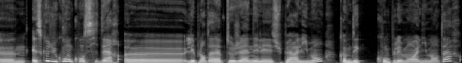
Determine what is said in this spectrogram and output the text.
Euh, est-ce que du coup on considère euh, les plantes adaptogènes et les super aliments comme des compléments alimentaires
